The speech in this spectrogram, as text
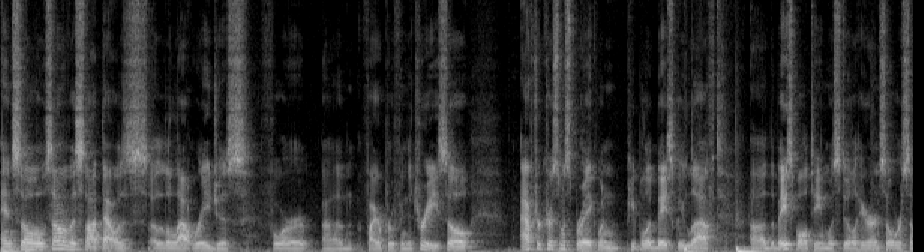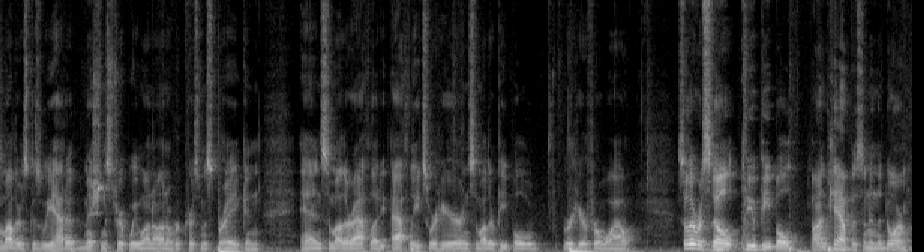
And so some of us thought that was a little outrageous for um, fireproofing the tree. So after Christmas break, when people had basically left, uh, the baseball team was still here, and so were some others because we had a mission trip we went on over Christmas break, and and some other athletic athletes were here, and some other people were here for a while. So there were still few people on campus and in the dorm.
